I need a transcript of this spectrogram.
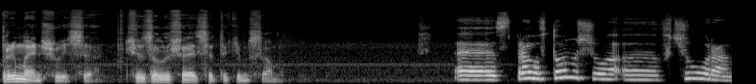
применшується, чи залишається таким самим? Е, Справа в тому, що е, вчора,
